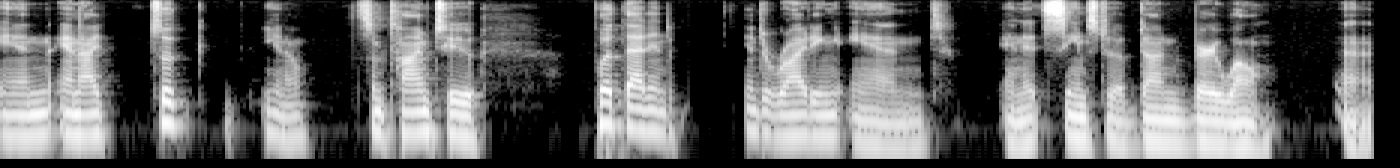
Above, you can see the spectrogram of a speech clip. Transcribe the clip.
And and I took, you know, some time to put that into into writing, and and it seems to have done very well uh,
